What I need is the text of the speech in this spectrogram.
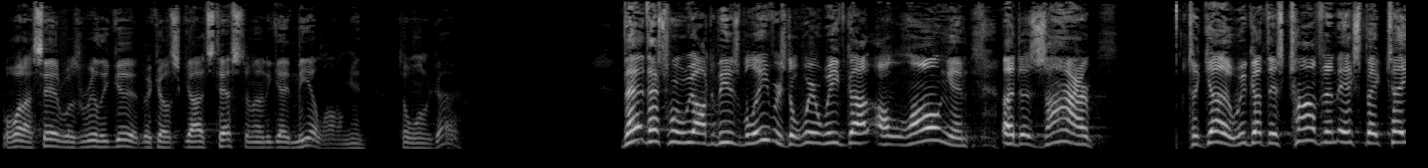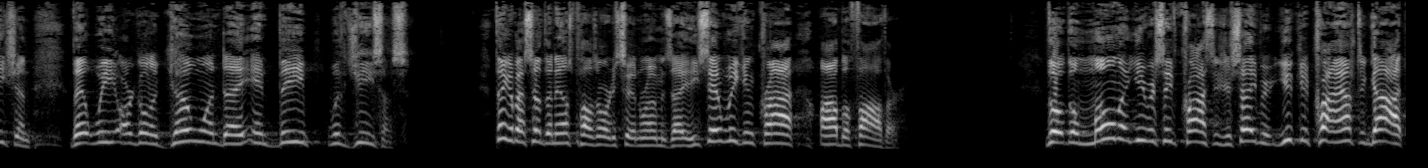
but what I said was really good because God's testimony gave me a longing to want to go. That, that's where we ought to be as believers, to where we've got a longing, a desire to go. We've got this confident expectation that we are going to go one day and be with Jesus. Think about something else Paul's already said in Romans 8. He said we can cry, Abba, Father. The, the moment you receive Christ as your Savior, you can cry out to God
